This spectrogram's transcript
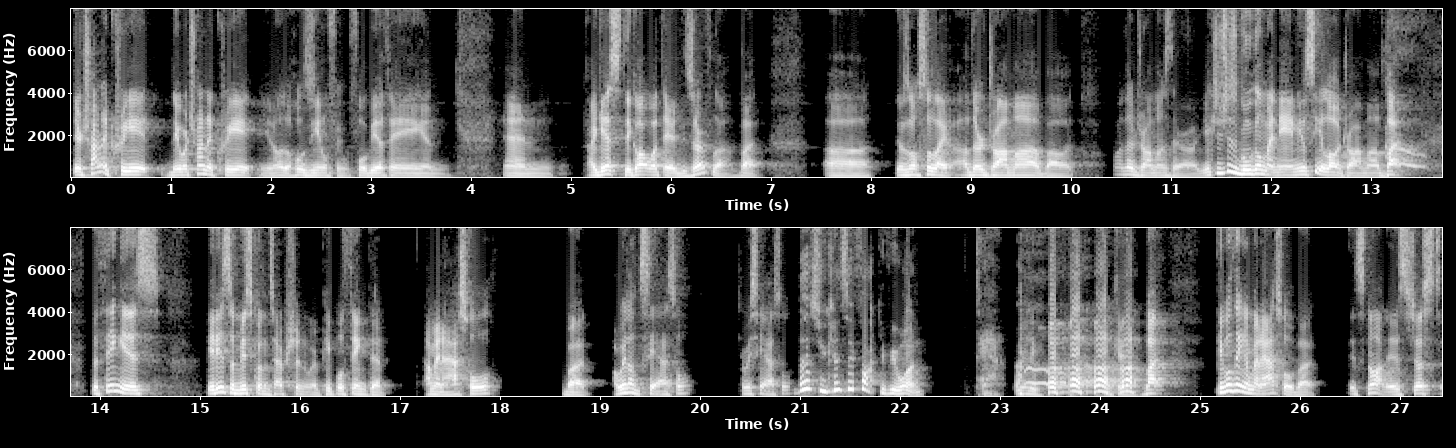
They're trying to create, they were trying to create, you know, the whole xenophobia thing and, and I guess they got what they deserved, lah. But uh, there's also like other drama about, what other dramas there are? You can just Google my name, you'll see a lot of drama. But the thing is, it is a misconception where people think that I'm an asshole, but are we allowed to say asshole? Can we say asshole? Yes, you can say fuck if you want. Damn, really? okay, but people think I'm an asshole, but it's not. It's just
